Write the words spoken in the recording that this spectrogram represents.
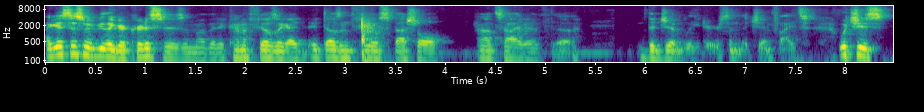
I guess this would be like a criticism of it. It kind of feels like I, it doesn't feel special outside of the the gym leaders and the gym fights, which is,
